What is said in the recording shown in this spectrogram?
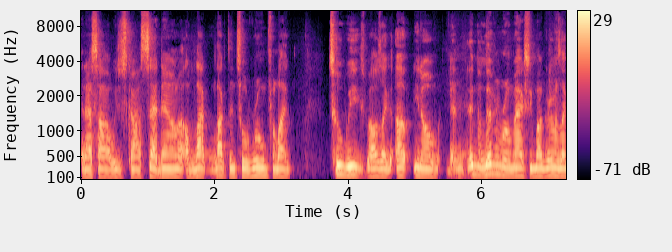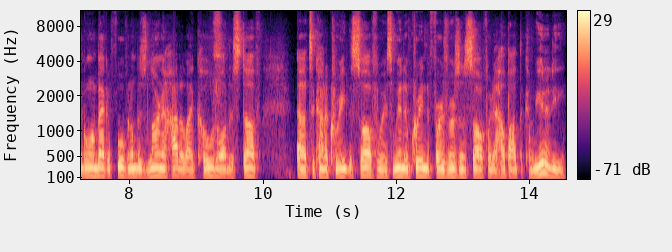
And that's how we just kind of sat down, uh, locked, locked into a room for like two weeks. But I was like up, you know, in, in the living room. Actually, my girl was like going back and forth, and I'm just learning how to like code all this stuff uh, to kind of create the software. So we ended up creating the first version of software to help out the community,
